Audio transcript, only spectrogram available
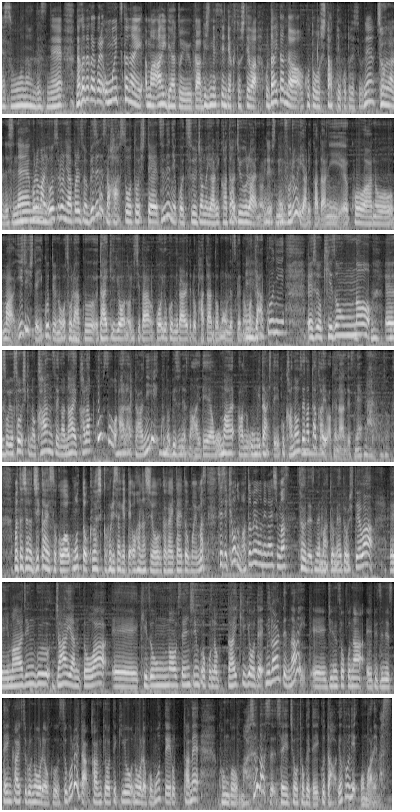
へそうなんですね。なかなかやっぱり思いつかない、まあ、アイデアというかビジネス戦略としては大胆なことをしたっていうことですよね。そうなんですね、これは要するにやっぱりそのビジネスの発想として常にこう通常のやり方従来のですね、うん、古いやり方にこうあの、まあ、維持していくというのがおそらく大企業の一番こうよく見られているパターンと思うんですけども、逆に、えー、そういう既存の、えー、そういう組織の感性がないからこそ新たにこのビジネスのアイデアを、ま、あの生み出していく可能性が高いわけなんですね。なるほどまたじゃあ次回そこはもっと詳しく掘り下げてお話を伺いたいと思います。先生今日のまとめをお願いします。そうですね。まとめとしてはイマージングジャイアントは、えー、既存の先進国の大企業で見られてない、えー、迅速なビジネス展開する能力優れた環境適応能力を持っているため今後ますます成長を遂げていくというふうに思われます。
